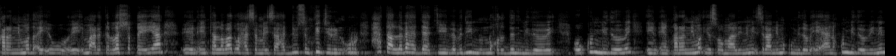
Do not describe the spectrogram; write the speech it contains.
qarannimada ay maaragtay la shaqeeyaan. Inta labaad waxaa samaysaa hadduusan ka jirin urur xataa laba haddaad labadiinu noqdo dad midoobay oo ku midoobay. Qarannimo iyo soomaalinimo islaamnimo ku midoobay ee aanan ku midoobinin.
